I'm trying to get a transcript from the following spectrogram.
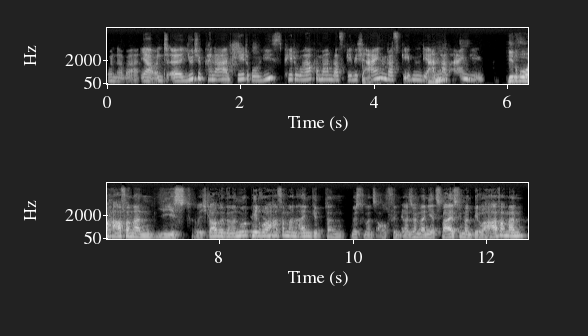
Wunderbar. Ja, und äh, YouTube-Kanal Pedro liest, Pedro Hafermann, was gebe ich ein? Was geben die mhm. anderen ein? Pedro Hafermann liest. Ich glaube, wenn man nur Pedro Hafermann eingibt, dann müsste man es auch finden. Also wenn man jetzt weiß, wie man Pedro Hafermann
